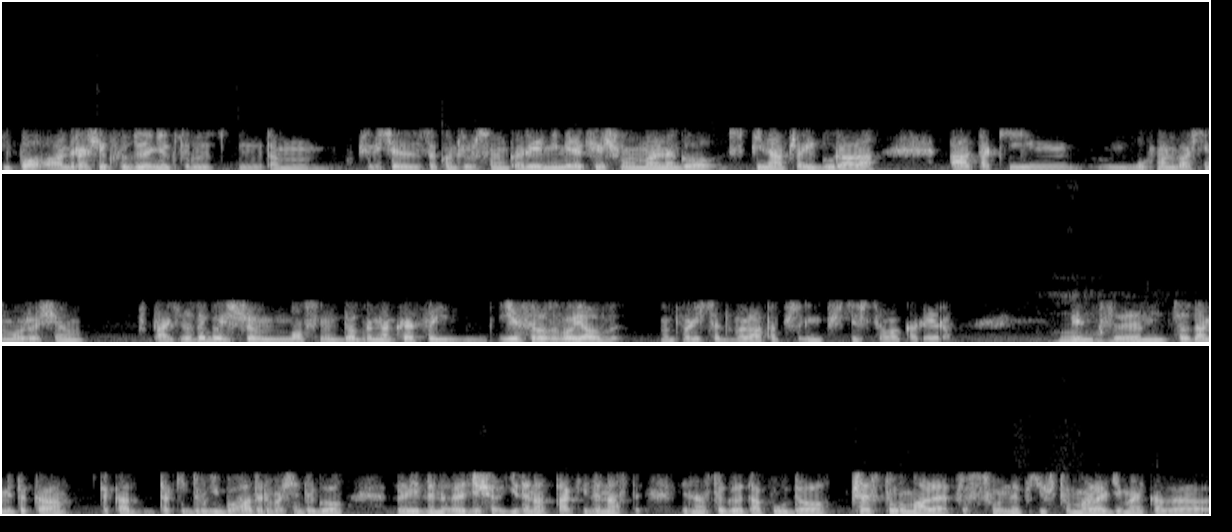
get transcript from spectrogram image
i po Andrasie Kludynie, który y, tam oczywiście zakończył swoją karierę, nie mieli jakiegoś normalnego spinacza i górala, a taki Buchman właśnie może się stać. Do tego jeszcze mocny, dobry na kresę i jest rozwojowy. No 22 lata, przed nim przecież cała kariera. Więc em, to dla mnie taka, taka, taki drugi bohater właśnie tego e, jeden, e, dziesię- jedena, tak, 11, 11 etapu do, przez Turmale, przez słynne przecież Turmale, gdzie Majka za,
